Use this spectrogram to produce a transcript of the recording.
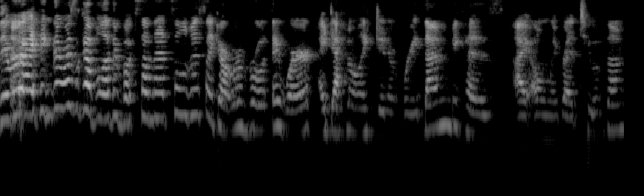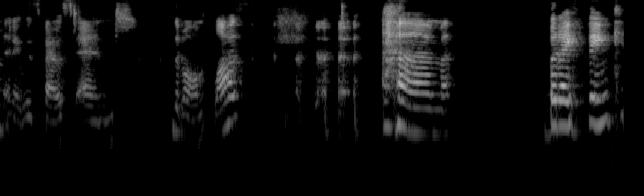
There were, I think there was a couple other books on that syllabus. I don't remember what they were. I definitely didn't read them because I only read two of them, and it was Faust and The Mill and Floss. Um, but I think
